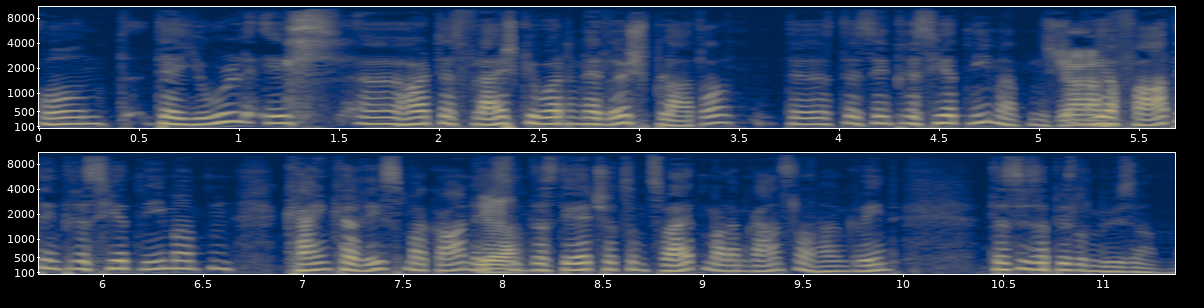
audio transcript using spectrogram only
Und der Jul ist äh, halt das fleischgewordene Löschblattel. Das, das interessiert niemanden. Ja. Ihr Vater interessiert niemanden, kein Charisma, gar nichts. Ja. Und dass der jetzt schon zum zweiten Mal am Ganzlandhang gewinnt, das ist ein bisschen mühsam.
